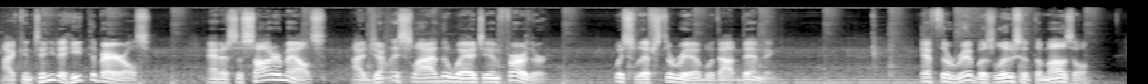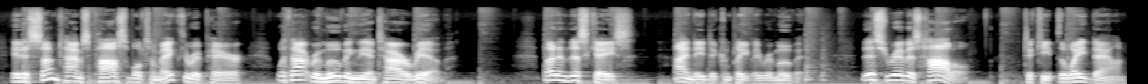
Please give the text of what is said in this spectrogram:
I continue to heat the barrels and as the solder melts, I gently slide the wedge in further, which lifts the rib without bending. If the rib was loose at the muzzle, it is sometimes possible to make the repair without removing the entire rib. But in this case, I need to completely remove it. This rib is hollow to keep the weight down,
